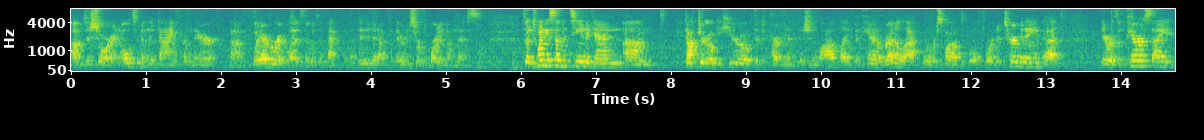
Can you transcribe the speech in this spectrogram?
um, to shore and ultimately dying from their, um, whatever it was that was affecting them. They didn't know, they were just reporting on this. So in 2017, again, um, Dr. Okihiro of the Department of Fish and Wildlife and Hannah Redelack were responsible for determining that there was a parasite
